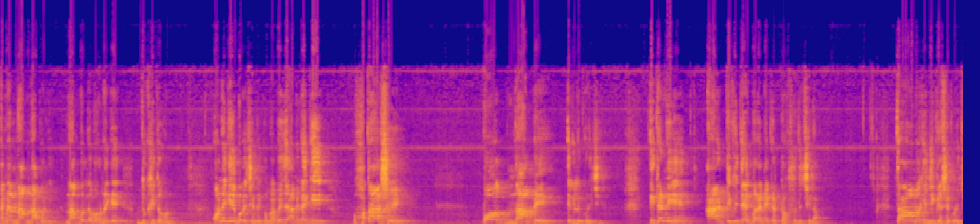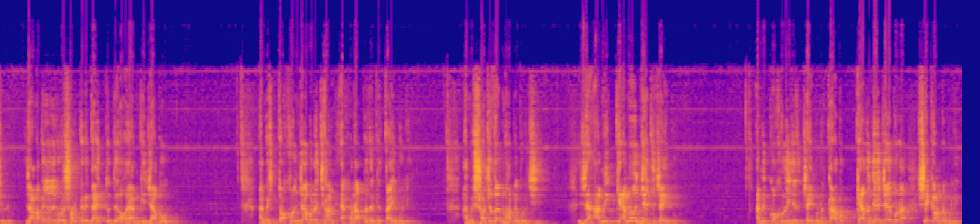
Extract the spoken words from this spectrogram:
আমি আর নাম না বলি। নাম বললে আবার অনেকে দুঃখিত হন। অনেকেই বলেছেন এরকমভাবে যে আমি নাকি হতাশ হয়ে পদ না পেয়ে এগুলো করেছি। এটা নিয়ে আর টিভিতে একবার আমি একটা টক শোতে ছিলাম। তারাও আমাকে জিজ্ঞাসা করেছিল যে আমাকে যদি কোনো সরকারি দায়িত্ব দেওয়া হয়, আমি কি যাব? আমি তখন যা বলেছিলাম, এখন আপনাদেরকে তাই বলি। আমি সচেতনভাবে বলছি যে আমি কেন যেতে চাইব? আমি কখনোই যেতে চাইব না। কারণ কেন যেতে চাইব না, সে কারণটা বলি।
